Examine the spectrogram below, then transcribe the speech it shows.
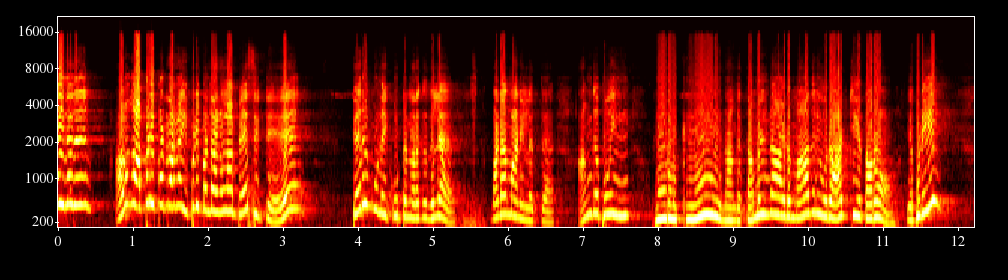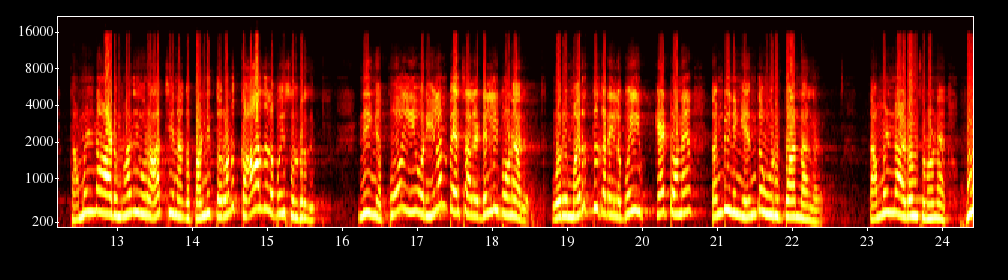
செய்தது? அவங்க அப்படி பண்றாங்க இப்படி பண்றாங்கலாம் பேசிட்டு தெருமுனை கூட்டம் நடக்குதுல்ல வட மாநிலத்தை. அங்க போய் உங்களுக்கு நாங்க தமிழ்நாடு மாதிரி ஒரு ஆட்சியை தரோம். எப்படி? தமிழ்நாடு மாதிரி ஒரு ஆட்சியை நாங்க பண்ணி தரோம்னு காதுல போய் சொல்றது. நீங்க போய் ஒரு இளம் பேச்சாளர் டெல்லி போனாரு. ஒரு மருந்து கடையில போய் கேட்டோன்னே தம்பி நீங்க எந்த ஊருப்பான்னாங்க? தமிழ்நாடுன்னு சொன்னோன்னே ஓ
